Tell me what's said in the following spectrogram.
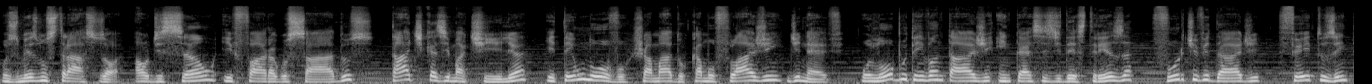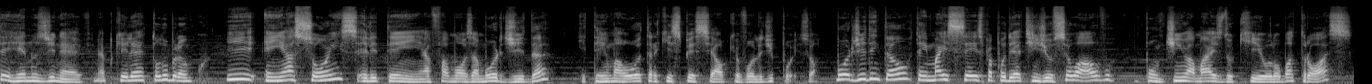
os mesmos traços, ó, audição e faro aguçados, táticas de matilha e tem um novo chamado camuflagem de neve. O lobo tem vantagem em testes de destreza, furtividade feitos em terrenos de neve, né? Porque ele é todo branco. E em ações ele tem a famosa mordida, e tem uma outra aqui especial que eu vou ler depois, ó. Mordida então tem mais 6 para poder atingir o seu alvo, pontinho a mais do que o lobo atroz.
